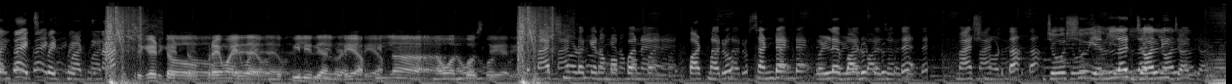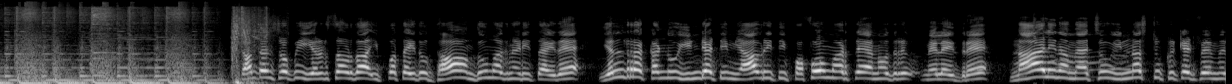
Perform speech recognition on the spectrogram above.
ಗೆಲ್ಬೇಕಂತ ಎಕ್ಸ್ಪೆಕ್ಟ್ ಮಾಡ್ತೀನಿ ನಾನ್ ಕ್ರಿಕೆಟ್ ಪ್ರೇಮ ಇದೆ ಒಂದು ಫೀಲ್ ಇದೆ ನೋಡಿ. ಆ ಫೀಲ್ನ ನಾವು ಅನುಭವಿಸ್ತೀವಿ. ಮ್ಯಾಚ್ ನೋಡಕ್ಕೆ ನಮ್ಮ ಅಪ್ಪನೇ ಪಾರ್ಟ್ನರು ಸಂಡೇ ಒಳ್ಳೆ ಬಾಡುಟ ಜೊತೆ ಮ್ಯಾಚ್ ನೋಡ್ತಾ ಜೋಶು ಎಲ್ಲ ಜಾಲಿ ಜಾಲಿ ಚಾಂಪಿಯನ್ಸ್ ಟ್ರೋಫಿ ಎರಡ್ ಸಾವಿರದ ಇಪ್ಪತ್ತೈದು ಧಾಮ್ ಧೂಮ್ ಆಗಿ ನಡೀತಾ ಇದೆ. ಎಲ್ಲರ ಕಣ್ಣು ಇಂಡಿಯಾ ಟೀಮ್ ಯಾವ ರೀತಿ ಪರ್ಫಾರ್ಮ್ ಮಾಡುತ್ತೆ ಅನ್ನೋದ್ರ ಮೇಲೆ ಇದ್ರೆ ನಾಳಿನ ಮ್ಯಾಚು ಇನ್ನಷ್ಟು ಕ್ರಿಕೆಟ್ ಪ್ರೇಮಿ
